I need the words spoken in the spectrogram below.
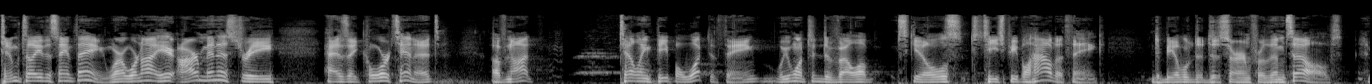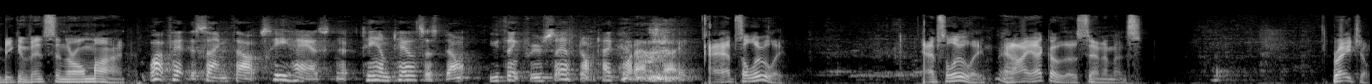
Tim will tell you the same thing. We're we're not here. Our ministry has a core tenet of not telling people what to think. We want to develop skills to teach people how to think, to be able to discern for themselves and be convinced in their own mind. Well, I've had the same thoughts he has. That Tim tells us, "Don't you think for yourself? Don't take what I say." Absolutely, absolutely, and I echo those sentiments. Rachel.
